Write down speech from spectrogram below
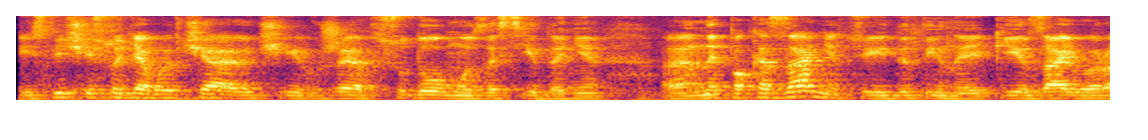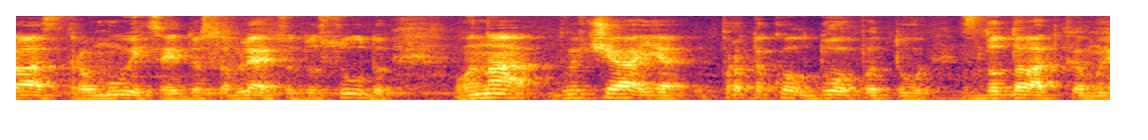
І слідчий суддя, вивчаючи вже в судовому засіданні е, не показання цієї дитини, які зайвий раз травмується і доставляється до суду, вона вивчає протокол допиту з додатками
